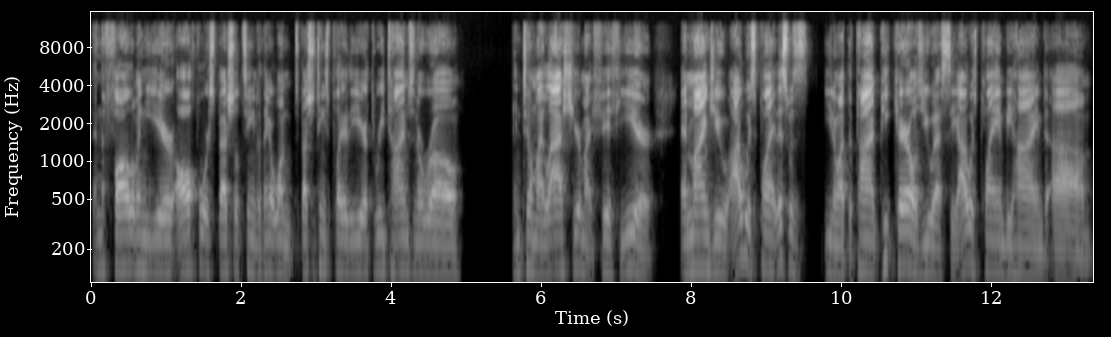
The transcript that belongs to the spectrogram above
Then the following year, all four special teams. I think I won special teams player of the year three times in a row until my last year, my fifth year. And mind you, I was playing, this was, you know, at the time, Pete Carroll's USC. I was playing behind um,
